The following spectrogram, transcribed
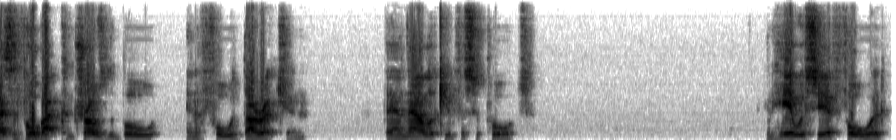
As the fullback controls the ball in a forward direction, they are now looking for support. And here we see a forward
